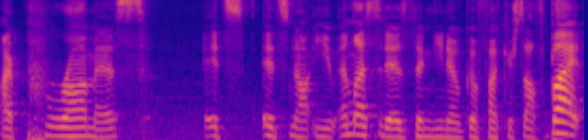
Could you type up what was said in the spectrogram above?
I promise it's it's not you. Unless it is, then you know, go fuck yourself. But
